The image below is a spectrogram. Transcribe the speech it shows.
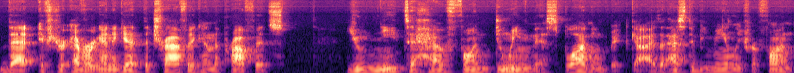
that if you're ever going to get the traffic and the profits, you need to have fun doing this blogging bit, guys. It has to be mainly for fun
